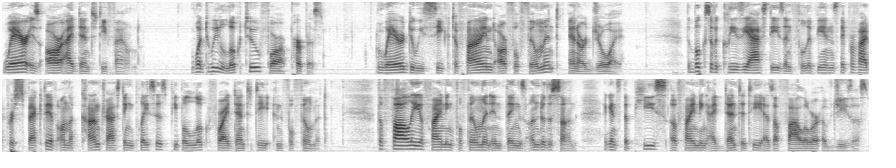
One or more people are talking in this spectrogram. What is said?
Where is our identity found? What do we look to for our purpose? Where do we seek to find our fulfillment and our joy? The books of Ecclesiastes and Philippians, they provide perspective on the contrasting places people look for identity and fulfillment the folly of finding fulfillment in things under the sun against the peace of finding identity as a follower of Jesus.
